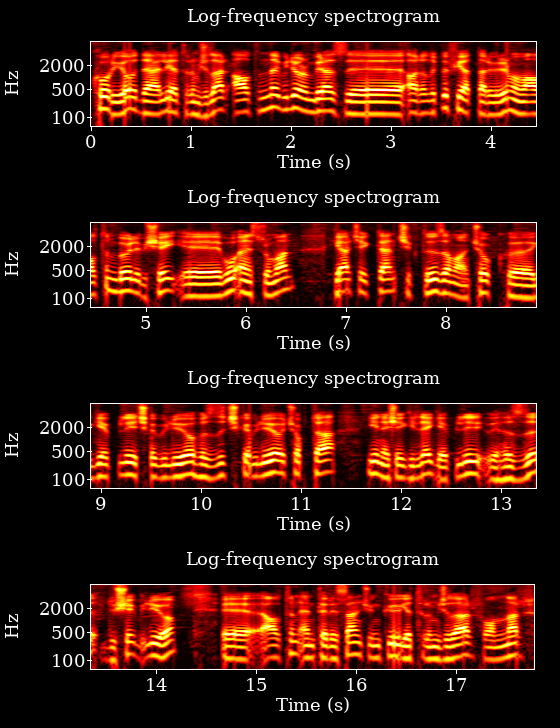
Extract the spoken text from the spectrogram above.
koruyor değerli yatırımcılar. Altında biliyorum biraz e, aralıklı fiyatlar veriyorum ama altın böyle bir şey. E, bu enstrüman gerçekten çıktığı zaman çok e, gepli çıkabiliyor, hızlı çıkabiliyor. Çok da yine şekilde gepli ve hızlı düşebiliyor. Altın enteresan çünkü yatırımcılar, fonlar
